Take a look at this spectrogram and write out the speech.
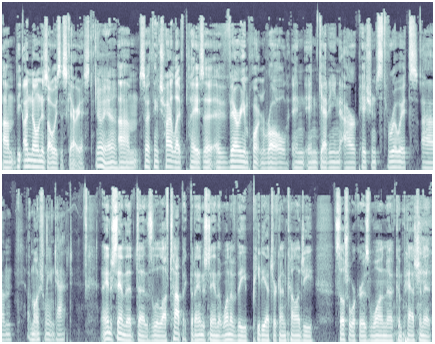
Um, the unknown is always the scariest. Oh yeah. Um, so I think Child Life plays a, a, very important role in in getting our patients through it um, emotionally intact. I understand that uh, this is a little off topic, but I understand that one of the pediatric oncology social workers won a compassionate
